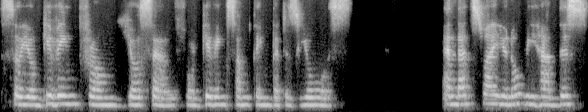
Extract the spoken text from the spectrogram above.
So you're giving from yourself or giving something that is yours. And that's why, you know, we have this.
